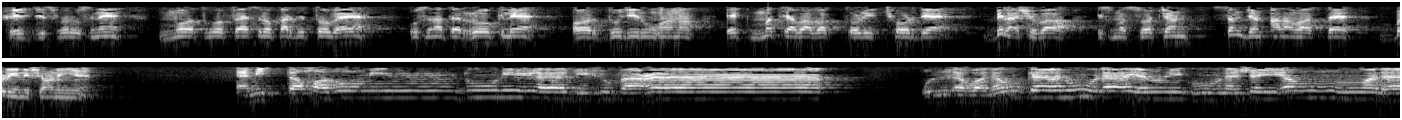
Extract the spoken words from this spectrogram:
پھر جس پر اس نے موت کو فیصلو کر دیتو گئے اس نے تے روک لیا اور دوجی روحانا ایک متیابہ وقت تھوڑی چھوڑ دیا۔ بلا شبہ اس میں سوچن، سمجھن آلا واسطے بڑی نشانی ہے۔ أم اتخذوا من دون الله شفعاء قل أولو كانوا لا يملكون شيئا ولا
